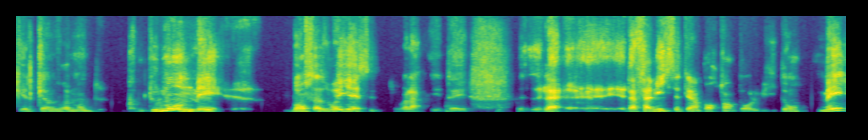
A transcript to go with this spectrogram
quelqu'un vraiment comme tout le monde, mais bon, ça se voyait. Voilà, était, la, famille, c'était important pour lui. Donc, mais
